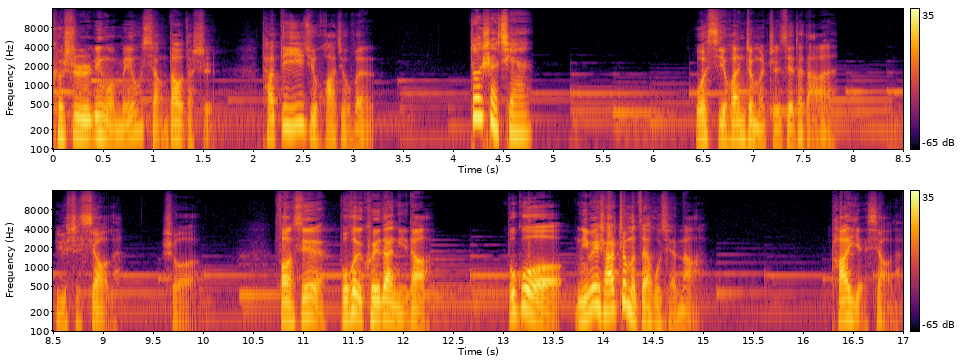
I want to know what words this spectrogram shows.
可是令我没有想到的是，他第一句话就问多少钱？我喜欢这么直接的答案，于是笑了，说。放心，不会亏待你的。不过你为啥这么在乎钱呢？他也笑了，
